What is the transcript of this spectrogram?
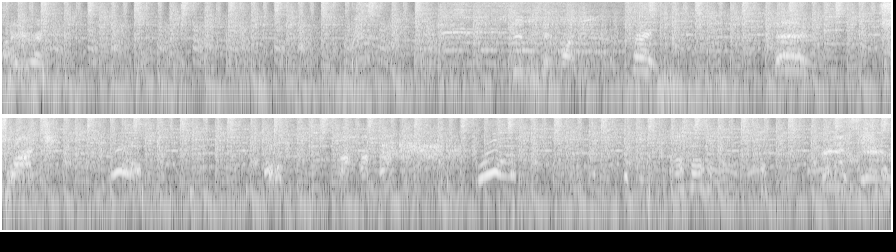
Are you ready? Super Street Fight. Three, two, one. Finish it!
